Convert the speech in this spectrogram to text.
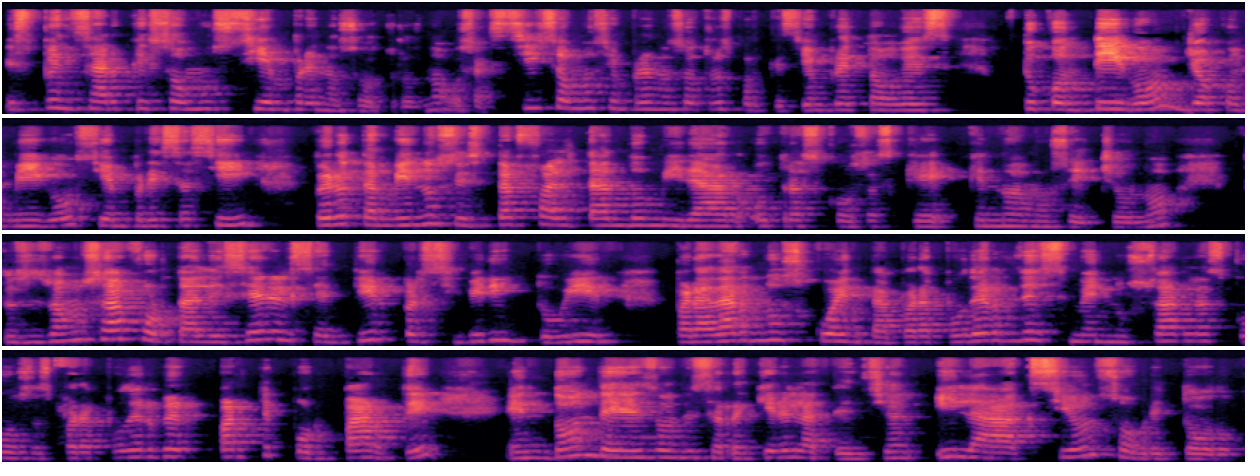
es pensar que somos siempre nosotros, ¿no? O sea, sí somos siempre nosotros porque siempre todo es tú contigo, yo conmigo, siempre es así, pero también nos está faltando mirar otras cosas que, no hemos hecho, ¿no? Entonces vamos a fortalecer el sentir, percibir, intuir, para darnos cuenta, para poder desmenuzar las cosas, para poder ver parte por parte en dónde es donde se requiere la atención y la acción sobre todo.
